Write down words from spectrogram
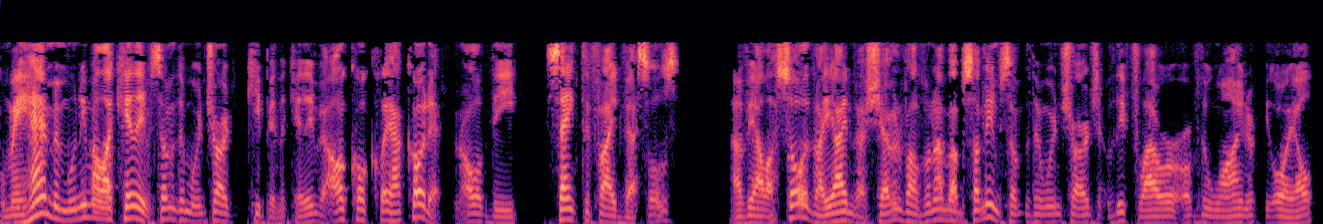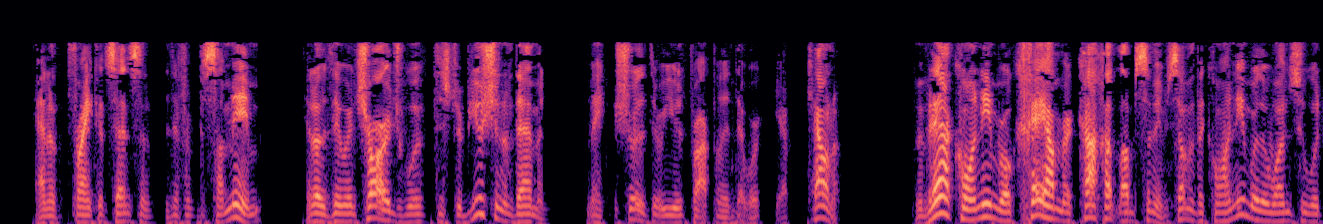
Umehem. Some of them were in charge of keeping the kelim. All kol klei and all of the sanctified vessels. Some of them were in charge of the flour or of the wine or the oil and of frankincense and the different. In other words, they were in charge with distribution of them and making sure that they were used properly and that were kept. Some of the Kohanim were the ones who would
